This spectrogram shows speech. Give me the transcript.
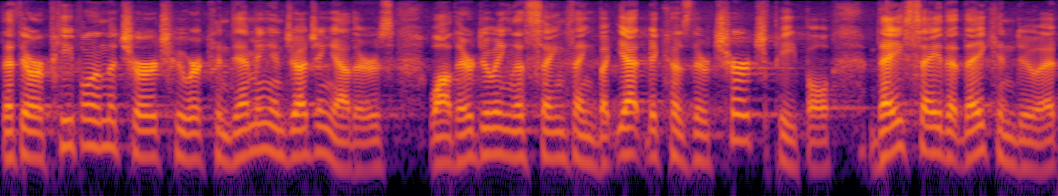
that there are people in the church who are condemning and judging others while they're doing the same thing, but yet because they're church people, they say that they can do it,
